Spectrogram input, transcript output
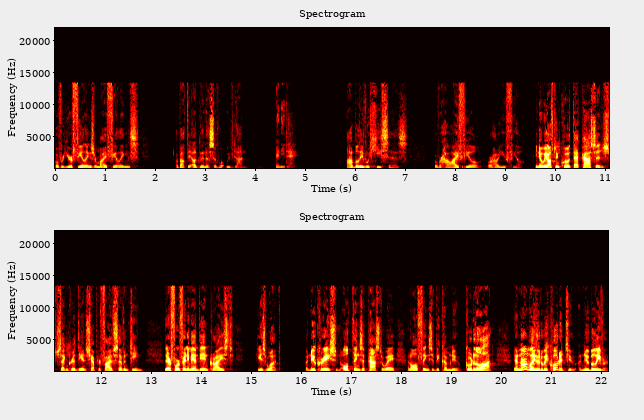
over your feelings or my feelings about the ugliness of what we've done any day. I'll believe what he says over how I feel or how you feel. You know, we often quote that passage, 2 Corinthians chapter 5, 17. Therefore, if any man be in Christ, he is what? A new creation. Old things have passed away, and all things have become new. Quoted a lot. Now, normally, who do we quote it to? A new believer.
